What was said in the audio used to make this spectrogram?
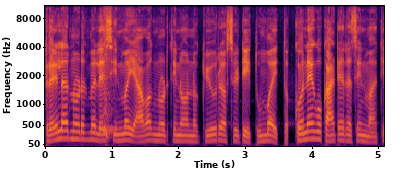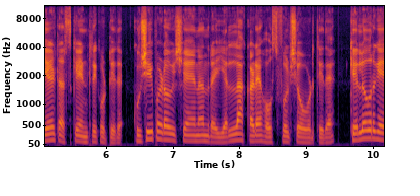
ಟ್ರೇಲರ್ ನೋಡಿದ್ಮೇಲೆ ಸಿನಿಮಾ ಯಾವಾಗ ನೋಡ್ತೀನೋ ಅನ್ನೋ ಕ್ಯೂರಿಯಾಸಿಟಿ ತುಂಬಾ ಇತ್ತು. ಕೊನೆಗೂ ಕಾಟೇರ ಸಿನಿಮಾ ಥಿಯೇಟರ್ಸ್ಗೆ ಎಂಟ್ರಿ ಕೊಟ್ಟಿದೆ. ಖುಷಿ ಪಡೋ ವಿಷಯ ಏನಂದ್ರೆ ಎಲ್ಲಾ ಕಡೆ ಹೌಸ್ಫುಲ್ ಶೋ ಓಡ್ತಿದೆ ಕೆಲವ್ರಿಗೆ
